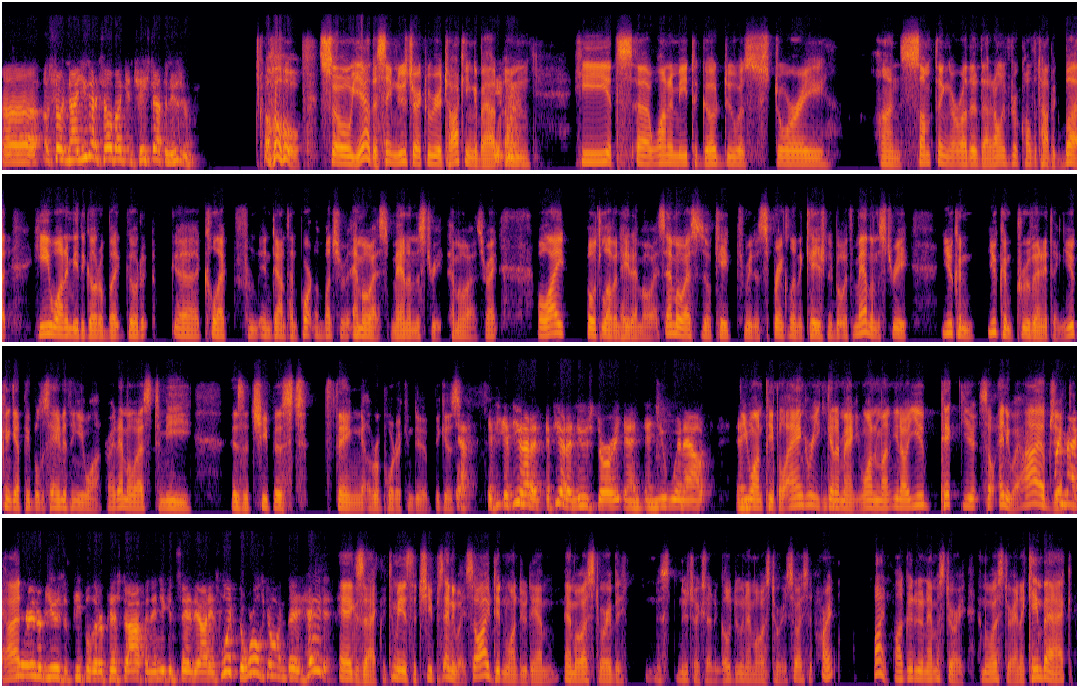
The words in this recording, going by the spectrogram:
Uh, so now you got to tell about getting chased out the newsroom. Oh, so yeah, the same news director we were talking about. Um, he it's uh, wanted me to go do a story on something or other that I don't even recall the topic, but he wanted me to go to but go to uh, collect from in downtown Portland a bunch of MOS, man on the street, MOS, right? Well, I both love and hate MOS. MOS is okay for me to sprinkle in occasionally, but with man on the street, you can you can prove anything. You can get people to say anything you want, right? MOS to me is the cheapest thing a reporter can do because yeah, if, if you had a if you had a news story and and you went out and you, you want people angry, you can get them angry. You want them, you know, you pick your. So anyway, I object. Bring back four interviews of people that are pissed off, and then you can say to the audience, "Look, the world's going. They hate it." Exactly. To me, it's the cheapest. Anyway, so I didn't want to do a damn MOS story, but this news director said, "Go do an MOS story." So I said, "All right, fine, I'll go do an MOS story." MOS story, and I came back,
